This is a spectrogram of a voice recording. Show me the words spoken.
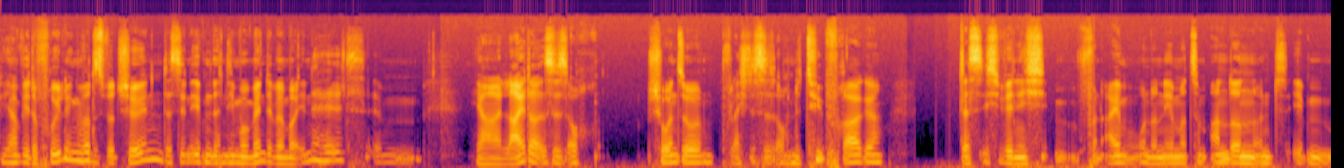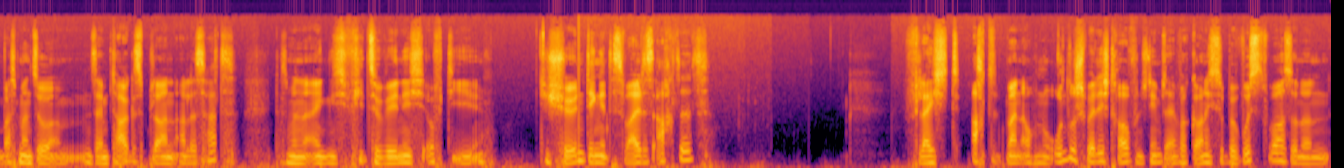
ja, wieder Frühling wird, es wird schön. Das sind eben dann die Momente, wenn man innehält. Ähm, ja, leider ist es auch schon so, vielleicht ist es auch eine Typfrage, dass ich, wenn ich von einem Unternehmer zum anderen und eben, was man so in seinem Tagesplan alles hat, dass man eigentlich viel zu wenig auf die, die schönen Dinge des Waldes achtet. Vielleicht achtet man auch nur unterschwellig drauf und ich nehme es einfach gar nicht so bewusst wahr, sondern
